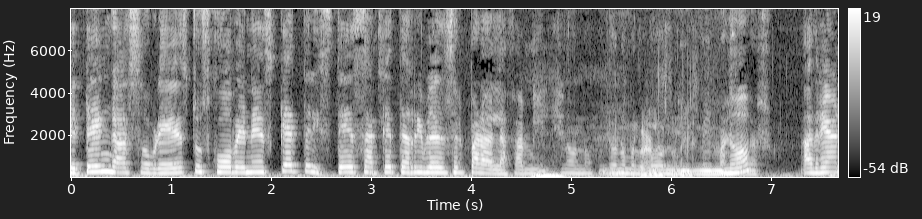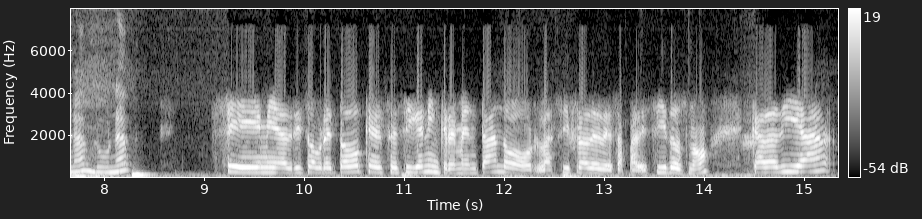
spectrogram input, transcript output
que tengas sobre estos jóvenes, qué tristeza, qué terrible debe ser para la familia. No, no, yo no me lo puedo ni, imaginar. Adriana, Luna. Sí, mi Adri, sobre todo que se siguen incrementando la cifra de desaparecidos, ¿no? Cada día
